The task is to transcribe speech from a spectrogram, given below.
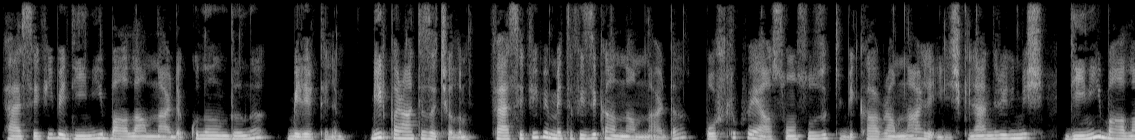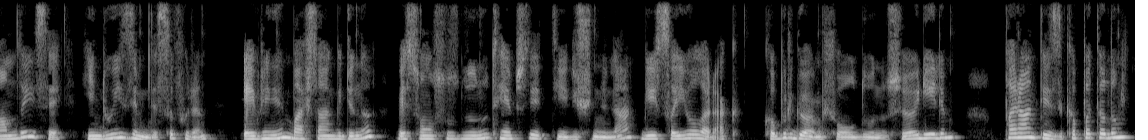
felsefi ve dini bağlamlarda kullanıldığını belirtelim. Bir parantez açalım. Felsefi ve metafizik anlamlarda boşluk veya sonsuzluk gibi kavramlarla ilişkilendirilmiş, dini bağlamda ise Hinduizm'de sıfırın evrenin başlangıcını ve sonsuzluğunu temsil ettiği düşünülen bir sayı olarak kabul görmüş olduğunu söyleyelim. Parantezi kapatalım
